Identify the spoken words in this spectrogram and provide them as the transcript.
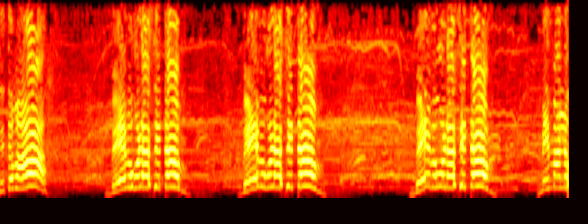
సిద్ధమా? మేము కూడా సిద్ధం. మేము కూడా సిద్ధం. మేము కూడా సిద్ధం. మిమ్మల్ని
